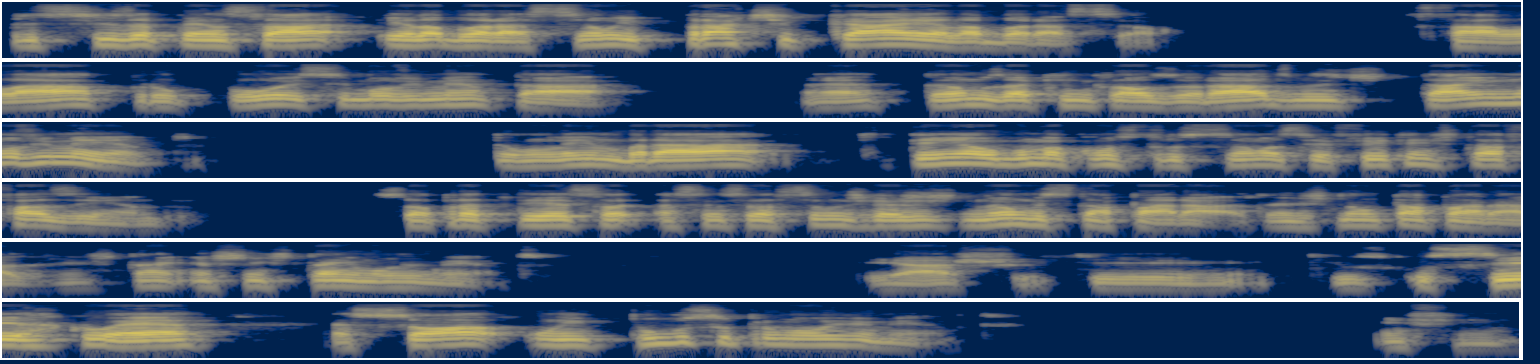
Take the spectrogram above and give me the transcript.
precisa pensar elaboração e praticar a elaboração. Falar, propor e se movimentar. Né? Estamos aqui enclausurados, mas a gente está em movimento. Então, lembrar tem alguma construção a ser feita, a gente está fazendo. Só para ter essa, a sensação de que a gente não está parado. A gente não está parado, a gente está tá em movimento. E acho que, que o, o cerco é, é só um impulso para o movimento. Enfim,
